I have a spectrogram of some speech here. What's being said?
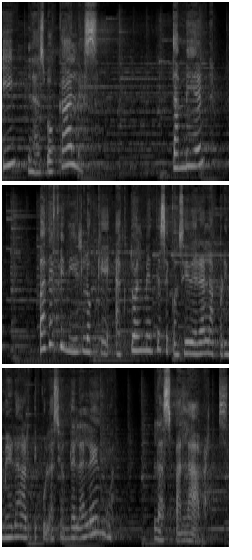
y las vocales. También va a definir lo que actualmente se considera la primera articulación de la lengua, las palabras.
